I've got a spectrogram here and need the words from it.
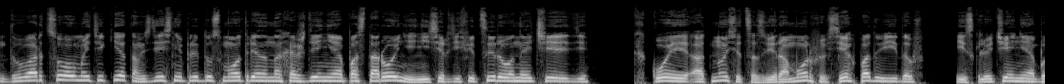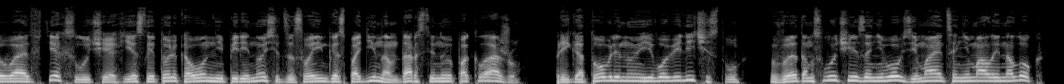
«Дворцовым этикетом здесь не предусмотрено нахождение посторонней, несертифицированной череди, к коей относятся звероморфы всех подвидов. Исключения бывают в тех случаях, если только он не переносит за своим господином дарственную поклажу, приготовленную его величеству. В этом случае за него взимается немалый налог,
